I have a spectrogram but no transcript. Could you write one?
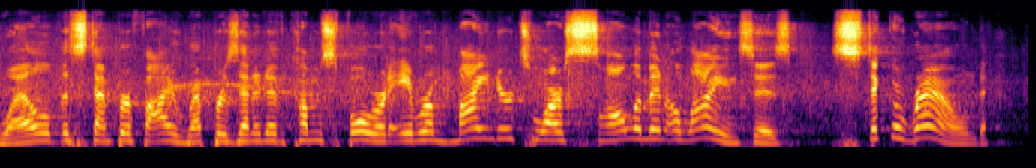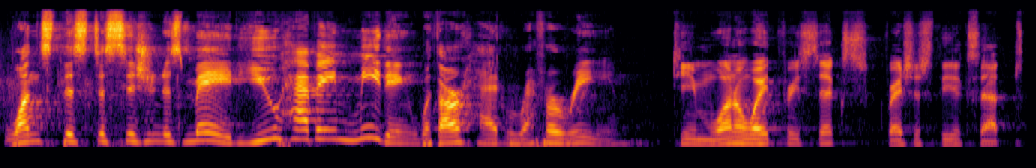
Well, the Stemper Phi representative comes forward. A reminder to our Solomon alliances stick around. Once this decision is made, you have a meeting with our head referee. Team 10836 graciously accepts.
